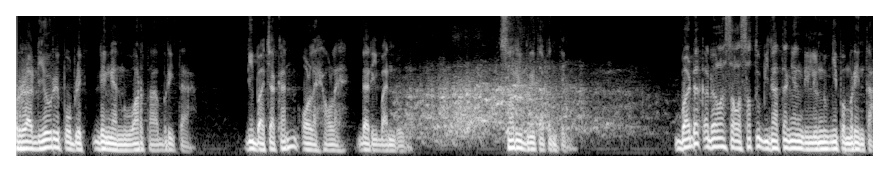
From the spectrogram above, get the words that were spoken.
Radio Republik dengan Warta Berita. Dibacakan oleh-oleh dari Bandung. Sari berita penting. Badak adalah salah satu binatang yang dilindungi pemerintah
